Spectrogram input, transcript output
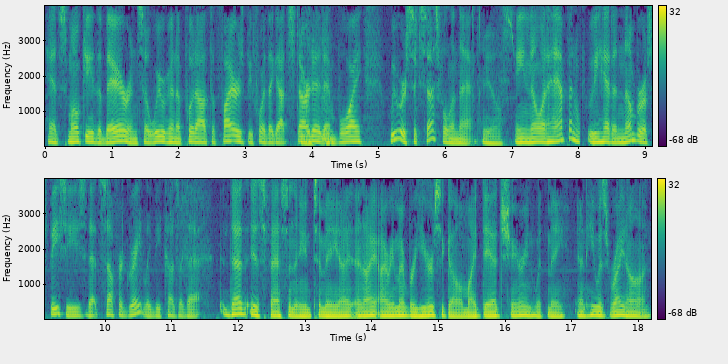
had Smokey the Bear, and so we were going to put out the fires before they got started, Mhm. and boy, we were successful in that. Yes. And you know what happened? We had a number of species that suffered greatly because of that. That is fascinating to me. I, and I, I remember years ago my dad sharing with me, and he was right on,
